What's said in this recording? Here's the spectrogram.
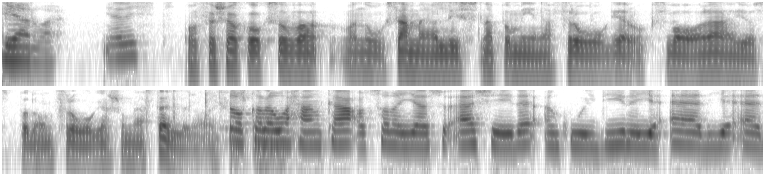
Diyaar waay Ja, visst. Och försök också vara, vara nogsam med att lyssna på mina frågor och svara just på de frågor som jag ställer. Sidoo första kale hand. waxaan kaa codsanayaa su-aashayda aan ku weydiinayo aada iyo aad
